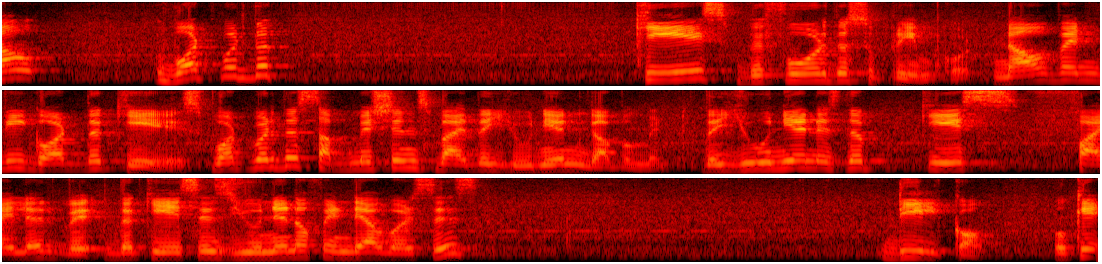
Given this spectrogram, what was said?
Now, what were the case before the Supreme Court? Now, when we got the case, what were the submissions by the Union government? The Union is the case filer, the case is Union of India versus Dealcom. Okay,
